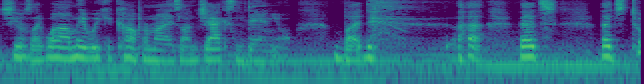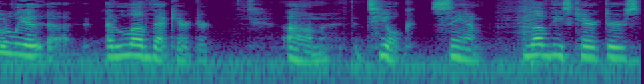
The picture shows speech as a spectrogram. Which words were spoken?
she was like, well, maybe we could compromise on Jackson Daniel. But that's that's totally, I love that character. Um, Teal'c, Sam, love these characters.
